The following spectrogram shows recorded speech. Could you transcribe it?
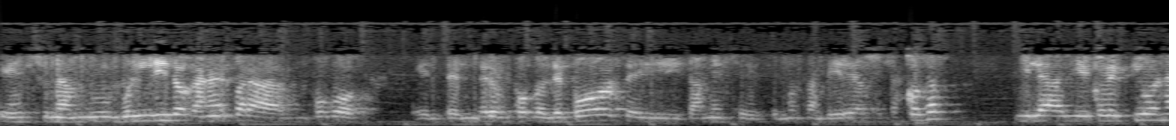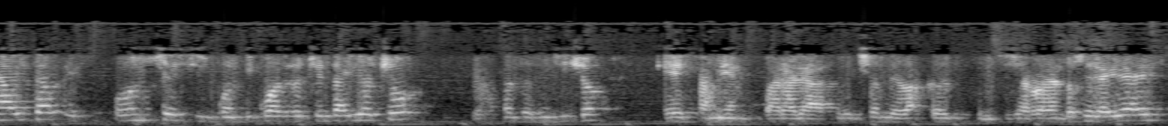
es un lindo canal para un poco entender un poco el deporte y también se, se muestran videos y esas cosas y, la, y el colectivo en Habitat es 11 54 88, es bastante sencillo, que es también para la selección de básquet en silla rueda. Entonces la idea es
